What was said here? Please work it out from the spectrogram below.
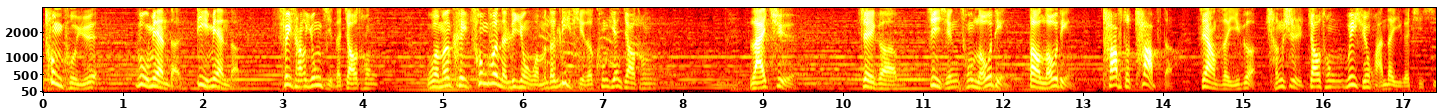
痛苦于路面的、地面的非常拥挤的交通，我们可以充分的利用我们的立体的空间交通，来去这个进行从楼顶到楼顶 top to top 的这样子的一个城市交通微循环的一个体系。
